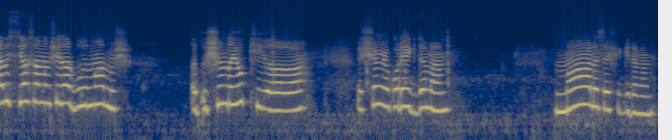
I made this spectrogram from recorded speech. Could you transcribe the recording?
Abi siyah sandığım şeyler bunlarmış. Abi ışığım da yok ki ya. Işığım yok oraya gidemem. Maalesef ki gidemem.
